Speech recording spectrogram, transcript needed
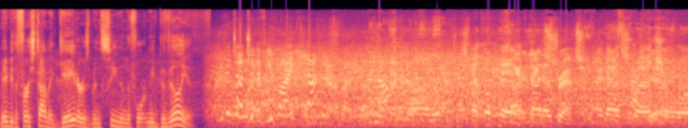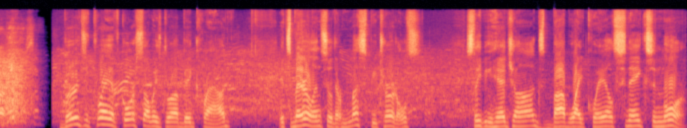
Maybe the first time a gator has been seen in the Fort Meade Pavilion. You can touch it if you'd like. Yeah. okay, I've got to stretch. I got to stretch or Birds of prey, of course, always draw a big crowd. It's Maryland, so there must be turtles, sleeping hedgehogs, bobwhite quail, snakes, and more.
